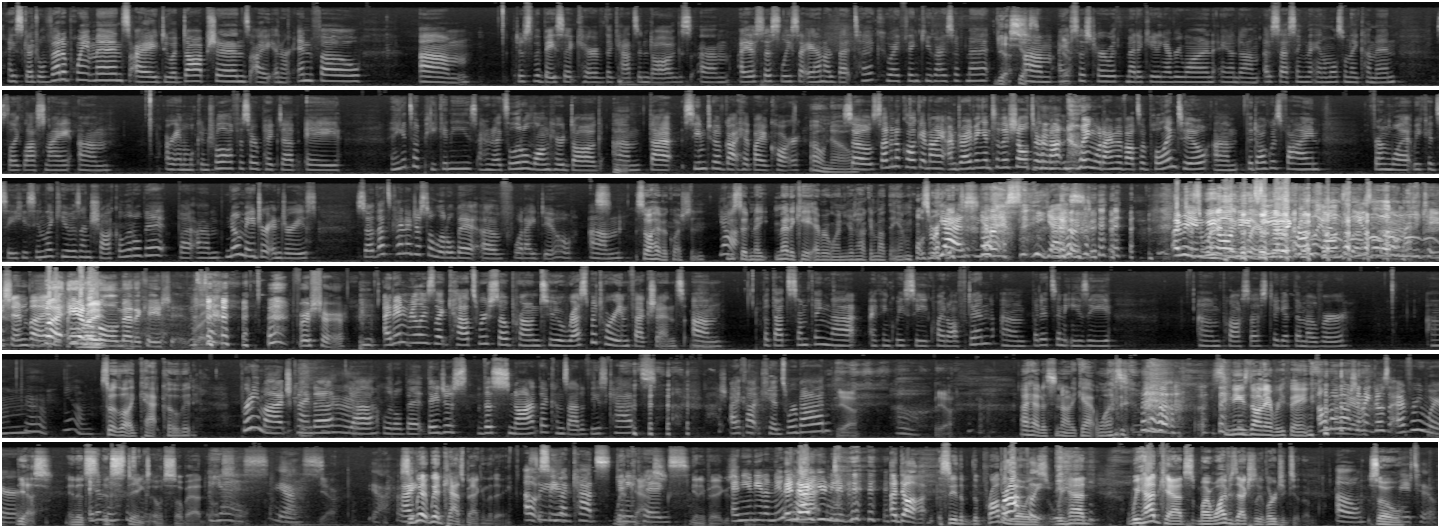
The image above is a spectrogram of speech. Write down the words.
I schedule vet appointments. I do adoptions. I enter info. Um, just the basic care of the cats and dogs. Um, I assist Lisa Ann, our vet tech, who I think you guys have met. Yes. Yes. Um, I Yeah. assist her with medicating everyone and um, assessing the animals when they come in. So, like last night, um, our animal control officer picked up a, I think it's a Pekingese. I don't know. It's a little long-haired dog um, that seemed to have got hit by a car. Oh no. So seven o'clock at night, I'm driving into the shelter, not knowing what I'm about to pull into. Um, the dog was fine, from what we could see. He seemed like he was in shock a little bit, but um, no major injuries. So that's kind of just a little bit of what I do. Um, So I have a question. Yeah. You said me- medicate everyone. You're talking about the animals, right? Yes, yes, yes. I mean, we all need clear. some we probably all medication, could use a little medication, but, but animal medication Right. for sure. I didn't realize that cats were so prone to respiratory infections. Um, but that's something that I think we see quite often. Um, but it's an easy um, process to get them over. Um, Yeah. yeah. So it's like cat COVID. Pretty much, kind of. Yeah. Yeah. a little bit. They just, the snot that comes out of these cats. oh gosh, I thought kids were bad. Yeah. Yeah. I had a snotty cat once. Sneezed on everything. Oh my gosh, and it goes everywhere. Yes. And it's It it, stinks. me. Oh, it's so bad. Oh, it's so- Yes. Yes. yeah. Yeah. See, I- we had, we had cats back in the day. Oh, so you had cats, We had guinea cats. pigs, Guinea pigs. and you need a new and cat. now you need a dog. See, the, the problem though is we had we had cats. My wife is actually allergic to them. Oh, So Me too.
